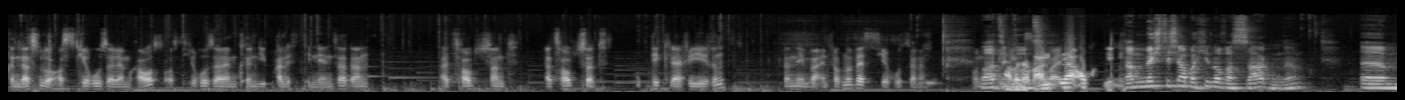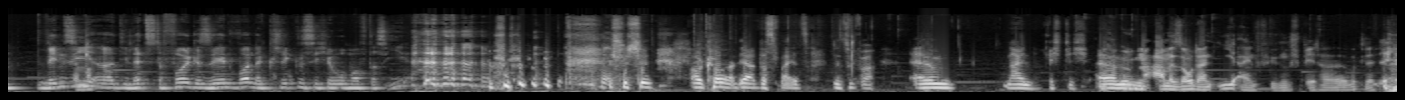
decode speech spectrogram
dann lassen wir Ostjerusalem raus. Ostjerusalem können die Palästinenser dann als Hauptstadt, als Hauptstadt deklarieren. Dann nehmen wir einfach nur Westjerusalem. Warte Aber da waren wir ja auch gegen. Dann möchte ich aber hier noch was sagen, ne? Ähm, wenn Sie äh, die letzte Folge sehen wollen, dann klicken Sie hier oben auf das i. Schön. Oh Konrad, ja, das war jetzt super. Ähm, Nein, richtig. Ähm, irgendeine arme Sau da ein I einfügen später, wirklich. Ja,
